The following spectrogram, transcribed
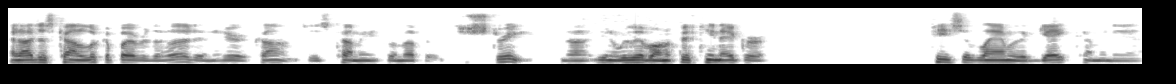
And I just kind of look up over the hood and here it comes. It's coming from up the street. Uh, you know, we live on a 15 acre piece of land with a gate coming in.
